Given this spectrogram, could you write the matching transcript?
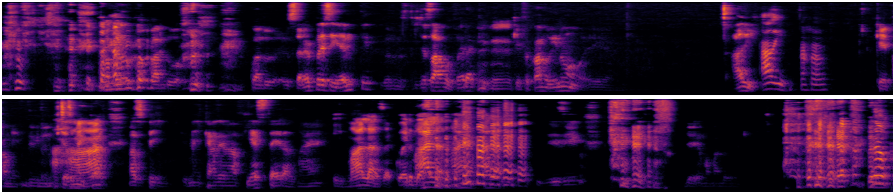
Me acuerdo cuando, cuando usted era el presidente, bueno, nosotros ya estábamos fuera, que, Ujú. que fue cuando vino eh, Adi, Adi, ajá. que también vino muchas Ajá. mexicanas. Mexicanas eran una fiesta, eran, mae. Y malas, ¿se acuerdan? Malas, mae, malas. Sí, sí. Yo dije, mamando. No,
